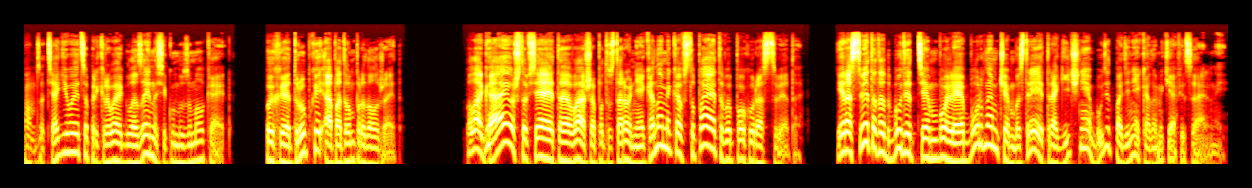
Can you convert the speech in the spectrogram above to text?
Он затягивается, прикрывая глаза и на секунду замолкает пыхая трубкой, а потом продолжает. Полагаю, что вся эта ваша потусторонняя экономика вступает в эпоху расцвета. И расцвет этот будет тем более бурным, чем быстрее и трагичнее будет падение экономики официальной.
